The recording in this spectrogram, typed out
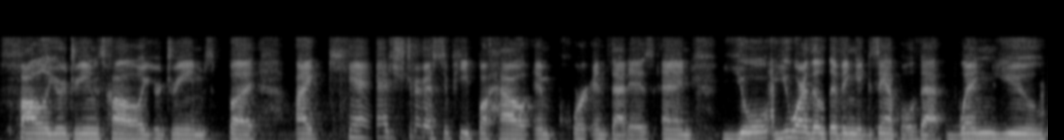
follow your dreams, follow your dreams, but I can't stress to people how important that is, and you you are the living example that when you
